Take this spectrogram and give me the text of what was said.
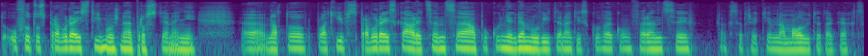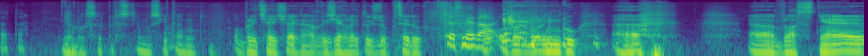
to u fotospravodajství možné prostě není. Eh, na to platí spravodajská licence a pokud někde mluvíte na tiskové konferenci, tak se předtím namalujte tak, jak chcete. Nebo si prostě musí ten obličej člověk nechat vyžehlit už dopředu. Přesně tak. Od odborníků. Eh, eh, vlastně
